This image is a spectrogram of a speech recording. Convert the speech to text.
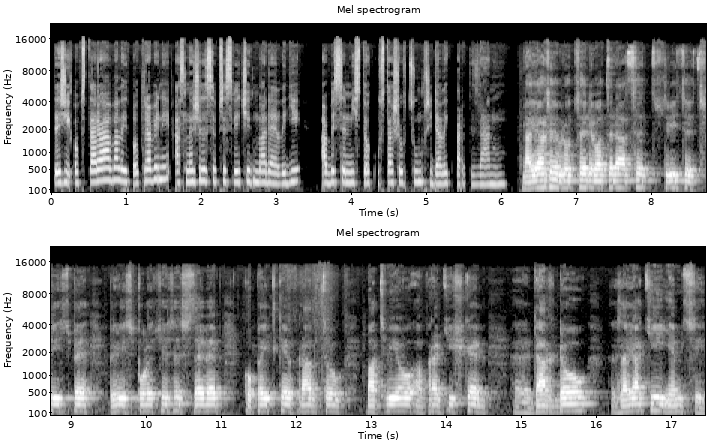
kteří obstarávali potraviny a snažili se přesvědčit mladé lidi, aby se místo k ustašovcům přidali k partizánům. Na jaře v roce 1943 jsme byli společně se Stevem Kopejtkem Francou Matvijou a Františkem eh, Dardou zajatí Němci.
